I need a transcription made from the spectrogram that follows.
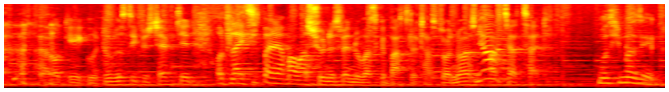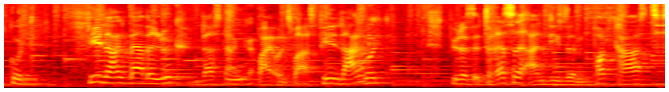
okay, gut, du wirst dich beschäftigen und vielleicht sieht man ja mal was Schönes, wenn du was gebastelt hast. Du hast ja. ja Zeit. Muss ich mal sehen. Gut. Vielen Dank, Bärbel Lück, dass Danke. du bei uns warst. Vielen Dank Gut. für das Interesse an diesem Podcast.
